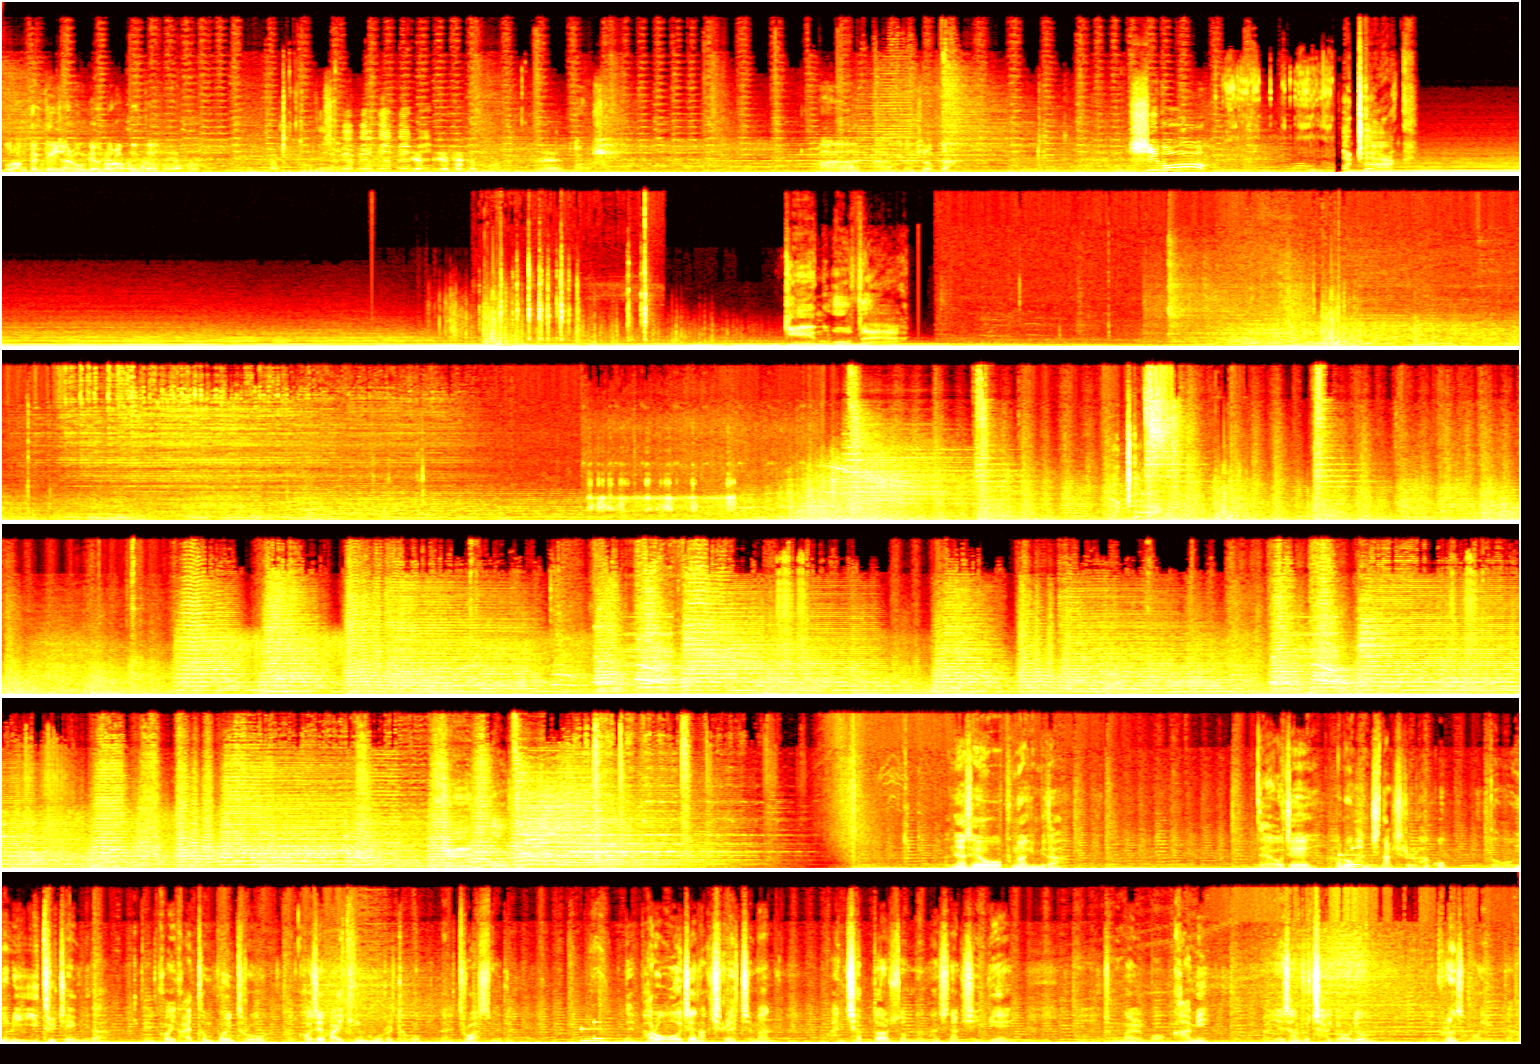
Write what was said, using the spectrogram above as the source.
노랑 땡땡이 잘 먹네요. 노랑 땡땡. 옆에 좀. 네. 아, 다 정신 없다. 15! Attack! 안녕하세요. 풍락입니다. 네, 어제 하루 한치 낚시를 하고 또 오늘이 이틀째입니다. 네, 거의 같은 포인트로 거제 바이킹 호를 타고 네, 들어왔습니다. 네, 바로 어제 낚시를 했지만 한치 앞도 할 수 없는 한치 낚시이기에 네, 정말 뭐 감히 예상조차 하기 어려운 네, 그런 상황입니다.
